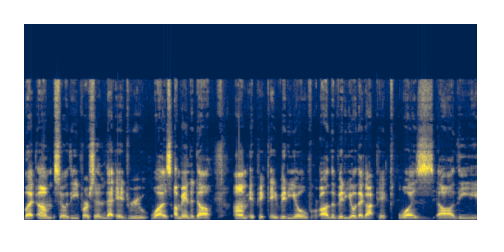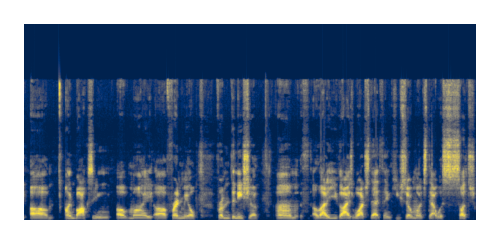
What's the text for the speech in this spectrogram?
But, um, so the person that it drew was Amanda Duh. Um, it picked a video, uh, the video that got picked was, uh, the, um, unboxing of my, uh, friend mail from Denisha. Um, a lot of you guys watched that. Thank you so much. That was such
